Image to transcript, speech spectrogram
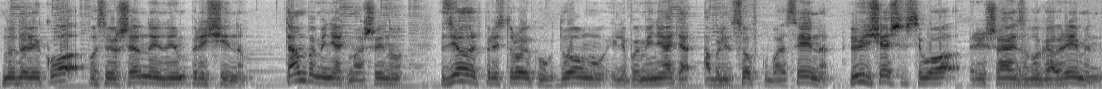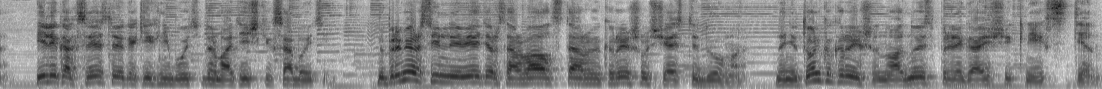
но далеко по совершенно иным причинам. Там поменять машину, сделать пристройку к дому или поменять облицовку бассейна люди чаще всего решают заблаговременно – или как следствие каких-нибудь драматических событий. Например, сильный ветер сорвал старую крышу с части дома. Да не только крышу, но одну из прилегающих к ней стен.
